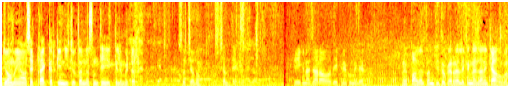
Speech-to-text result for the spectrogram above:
जो हमें यहाँ से ट्रैक करके नीचे उतरना समथिंग एक किलोमीटर। सो so, चलो चलते हैं। एक नज़ारा और देखने को मिलेगा मैं पागलपंती तो कर रहा है लेकिन न जाने क्या होगा।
